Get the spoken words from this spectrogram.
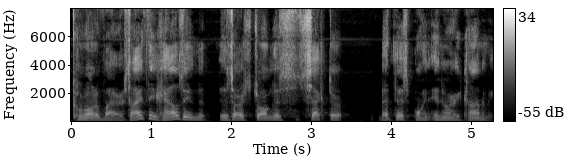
coronavirus. I think housing is our strongest sector at this point in our economy.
